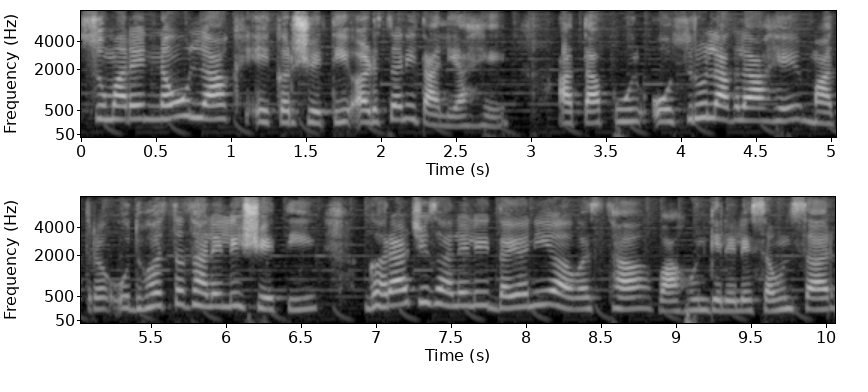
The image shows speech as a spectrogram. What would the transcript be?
सुमारे नऊ लाख एकर शेती अडचणीत आली आहे. आता पूर ओसरू लागला आहे मात्र उद्ध्वस्त झालेली शेती घराची झालेली दयनीय अवस्था वाहून गेलेले संसार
